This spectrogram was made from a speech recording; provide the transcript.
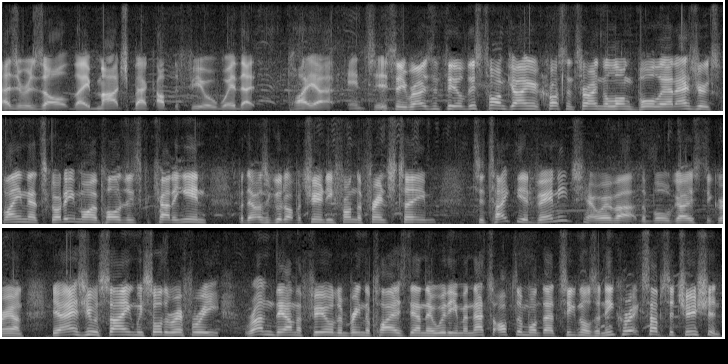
As a result, they march back up the field where that player You see Rosenthal this time going across and throwing the long ball out. As you explained that, Scotty, my apologies for cutting in, but that was a good opportunity from the French team to take the advantage. However, the ball goes to ground. Yeah, as you were saying, we saw the referee run down the field and bring the players down there with him, and that's often what that signals an incorrect substitution.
